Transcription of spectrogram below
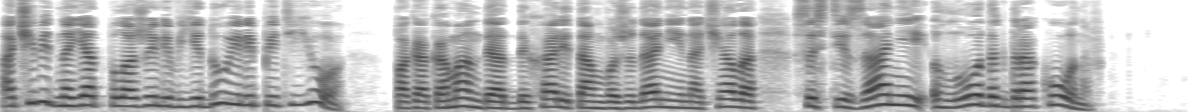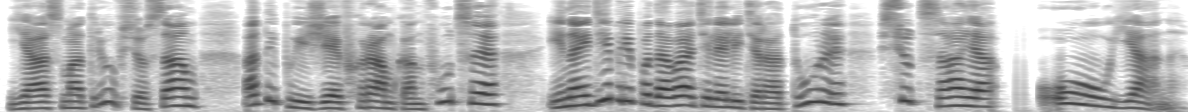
Очевидно, яд положили в еду или питье, пока команды отдыхали там в ожидании начала состязаний лодок драконов. Я осмотрю все сам, а ты поезжай в храм Конфуция и найди преподавателя литературы Сюцая Оуяна.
